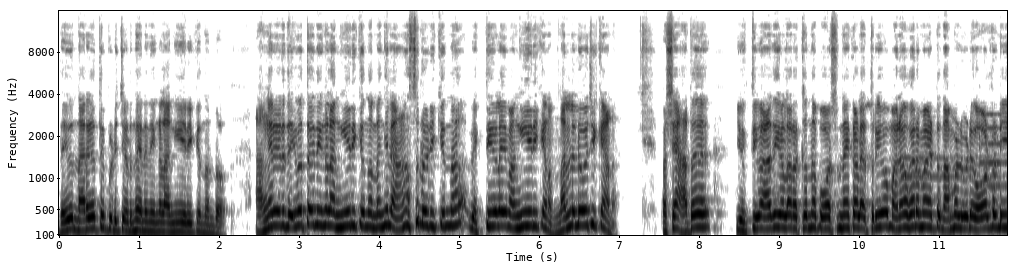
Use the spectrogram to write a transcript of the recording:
ദൈവം നരകത്തിൽ പിടിച്ചിടുന്നതിനെ നിങ്ങൾ അംഗീകരിക്കുന്നുണ്ടോ? അങ്ങനെ ഒരു ദൈവത്തെ നിങ്ങൾ അംഗീകരിക്കുന്നുണ്ടെങ്കിൽ ആസിഡ് ഒഴിക്കുന്ന വ്യക്തികളെയും അംഗീകരിക്കണം. നല്ല ലോജിക്കാണ്. പക്ഷെ അത് യുക്തിവാദികൾ ഇറക്കുന്ന പോഷനേക്കാൾ എത്രയോ മനോഹരമായിട്ട് നമ്മൾ ഇവിടെ ഓൾറെഡി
